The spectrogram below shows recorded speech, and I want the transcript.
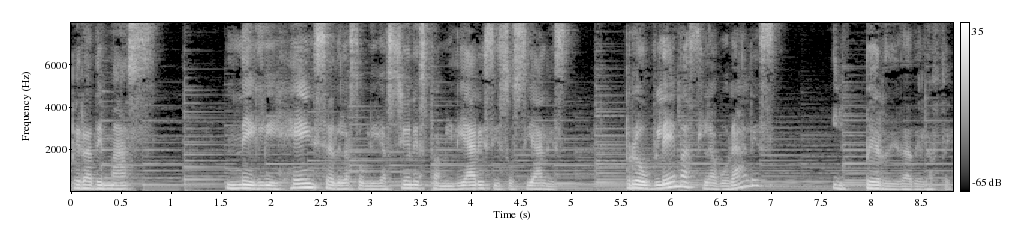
Pero además, negligencia de las obligaciones familiares y sociales, problemas laborales y pérdida de la fe.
